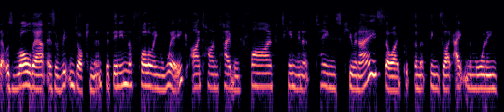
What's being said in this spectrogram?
that was rolled out as a written document. But then in the following week, I timetabled five 10 minute Teams Q&As. So, I put them at things like 8 in the morning,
